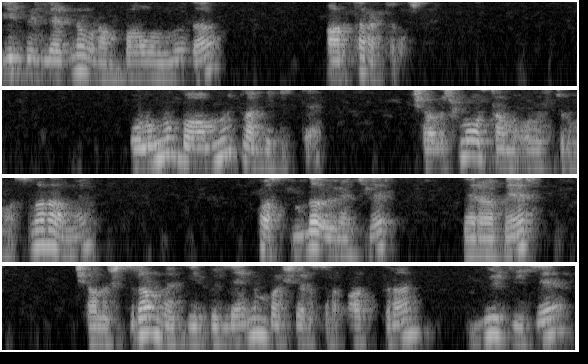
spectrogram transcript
birbirlerine olan bağımlılığı da artar arkadaşlar. Olumlu bağımlılıkla birlikte çalışma ortamı oluşturmasına rağmen aslında öğrenciler beraber çalıştıran ve birbirlerinin başarısını arttıran yüz yüze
